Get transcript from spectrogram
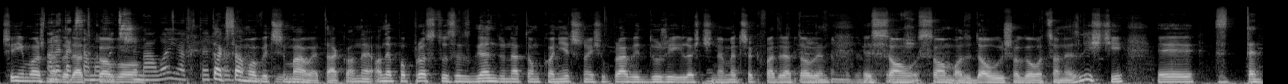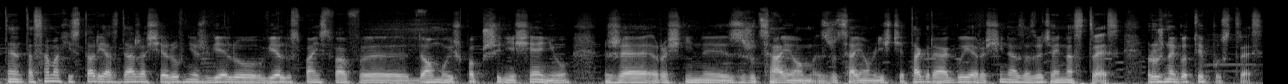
czyli można Ale tak dodatkowo... samo wytrzymałe jak te Tak produkty? samo wytrzymałe, tak. One, one po prostu ze względu na tą konieczność uprawy dużej ilości na metrze kwadratowym są, są od dołu już ogołocone z liści. Ten, ten, ta sama historia zdarza się również wielu, wielu z Państwa w domu już po przyniesieniu, że rośliny zrzucają, zrzucają liście. Tak reaguje roślina zazwyczaj na stres, różnego typu stres.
